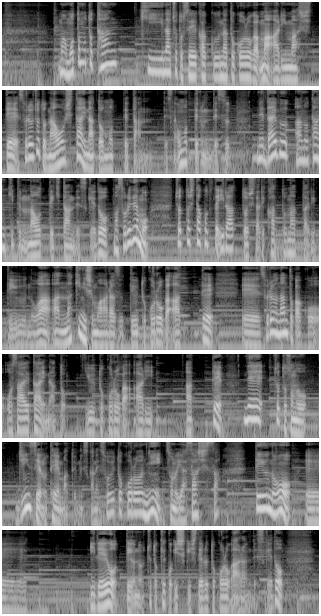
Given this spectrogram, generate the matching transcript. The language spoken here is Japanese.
まあ、もともと短気なちょっと正確なところが、まあ、ありまして、それをちょっと直したいなと思ってたんですね。思ってるんです。で、だいぶあの短期っていうのは治ってきたんですけど、まあ、それでも、ちょっとしたことでイラッとしたり、カッとなったりっていうのは、あの泣きにしもあらずっていうところがあって、えー、それをなんとかこう、抑えたいなというところがあり、あって、で、ちょっとその、人生のテーマというんですかね、そういうところに、その優しさっていうのを、えー入れようっていうのをちょっと結構意識してるところがあるんですけど、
